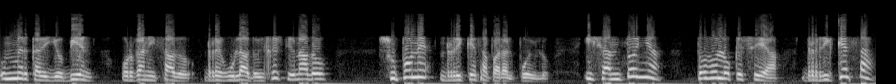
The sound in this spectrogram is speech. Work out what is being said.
un mercadillo bien organizado, regulado y gestionado supone riqueza para el pueblo. Y Santoña, todo lo que sea riqueza,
